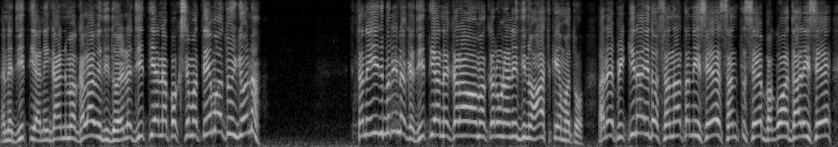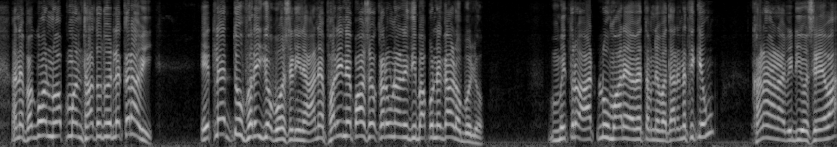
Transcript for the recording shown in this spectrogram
અને જીતિયાની ગાંડમાં ગલાવી દીધો. એટલે જીતિયાના પક્ષમાં તેમ હતું ગયો ને. તને એ જ બની ને કે જીતિયાને કરાવવામાં કરુણાનિધિનો હાથ કેમ હતો? અરે પીકીના એ તો સનાતની છે, સંત છે, ભગવાધારી છે અને ભગવાનનું અપમાન થતું હતું એટલે કરાવી. એટલે જ તું ફરી ગયો ભોસડીને અને ફરીને પાછો કરુણાનિધિ બાપુને ગાળો બોલ્યો. મિત્રો, આટલું મારે હવે તમને વધારે નથી કહેવું. ઘણા ઘણા વીડિયો છે એવા.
